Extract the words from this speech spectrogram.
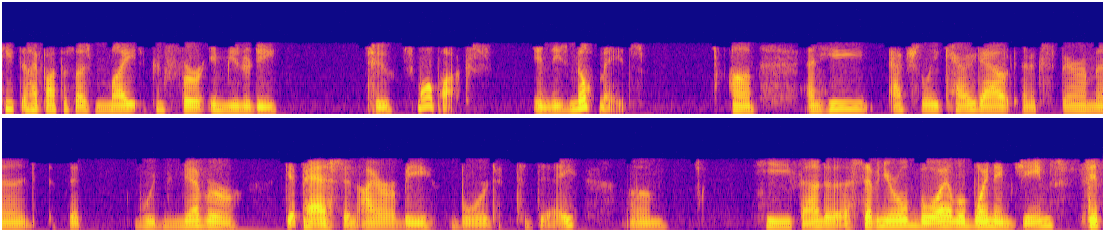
he hypothesized might confer immunity to smallpox in these milkmaids. Um, and he actually carried out an experiment that would never get past an IRB board today. Um, he found a, a seven-year-old boy, a little boy named James Phipps,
